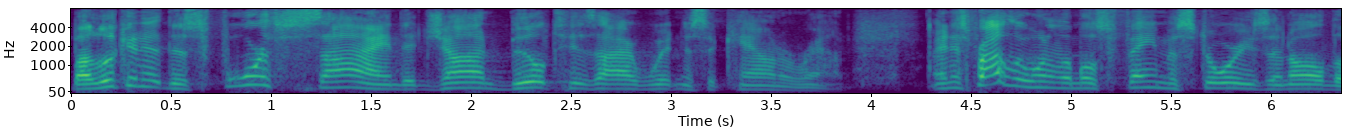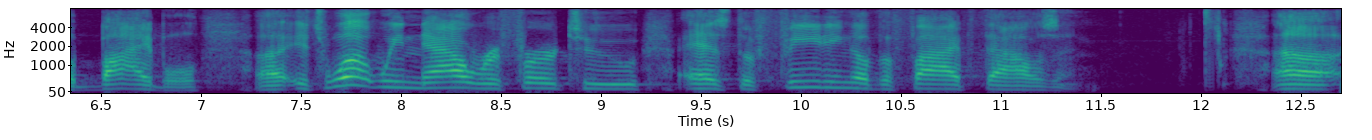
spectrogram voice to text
by looking at this fourth sign that John built his eyewitness account around. And it's probably one of the most famous stories in all the Bible. Uh, it's what we now refer to as the feeding of the 5,000. Uh,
